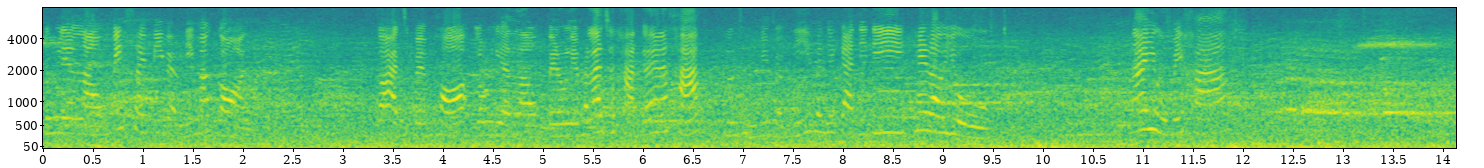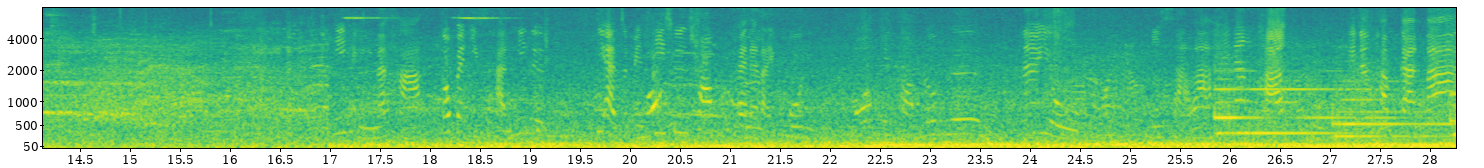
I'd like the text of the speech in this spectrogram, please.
โรงเรียนเราไม่เคยมีแบบนี้มาก่อน ก็อาจจะเป็นเพราะโรงเรียนเราเป็นโรงเรียนพระราชทานก็ได้นะคะมันถึงมีแบบนี้บรรยากาศดีๆ ให้เราอยู่ น่าอยู่ไหมคะ ที่แห่งนี้นะคะ ก็เป็นอีกสถานที่หนึ่งที่อาจจะเป็นที่ชื่นช อบของใครหลายๆคนพราะว่ามีความร่มรื่นน่าอยู่ มีศาลาให้นั่งพักให้นั่งทำการบ้าน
